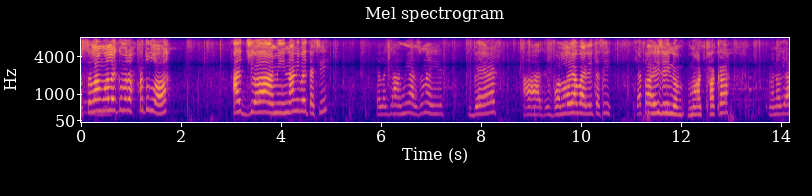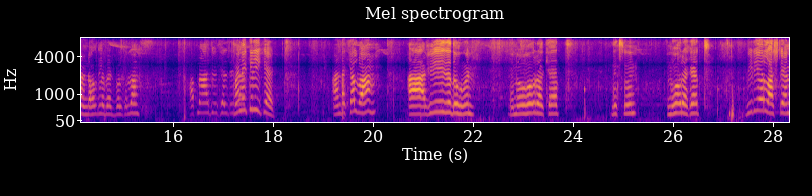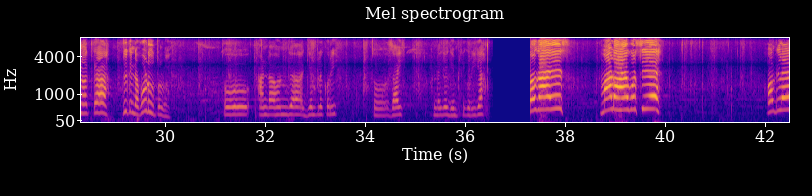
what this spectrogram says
আসসালামু আলাইকুম রহমতুল্লাহ। আজ আমি নানি বাইতাছি। এলাকি আমি আর জোনাই ব্যাট আর বল লইয়া বাইরে হইতাছি খেত হয়ে যাই না মাঠ ফাঁকা। মানে কি আন্ডা হকলে ব্যাট বল খেলবাম। আপনার আজ খেলতে মানে ক্রিকেট আন্ডা খেলবাম। আর হি যে দেখুন এনো হৌরা খেত। দেখছুন এনো হৌরা খেত। ভিডিওর লাস্টে একটা দুই তিনটা ফটো তুললাম। তো আন্ডা হন গিয়া গেম প্লে করি। তো যাই আন্ডা গিয়া গেম প্লে করি গা তো গাইস মাড়ো আয়া হগলে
